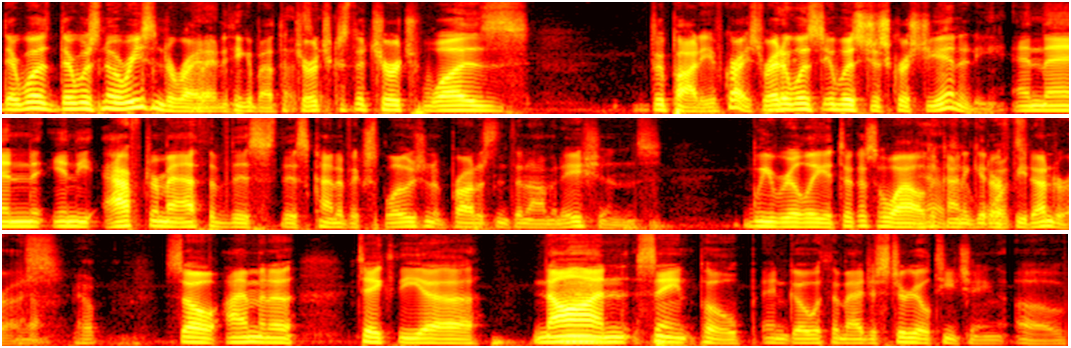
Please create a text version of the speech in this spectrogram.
There was there was no reason to write Right. anything about the That's church because the church was the body of Christ, right? It was it was just Christianity. And then in the aftermath of this this kind of explosion of Protestant denominations, we really it took us a while Yeah, to kind of get our feet under Yeah, us. Yep. So I'm gonna take the uh, non Saint Pope and go with the magisterial teaching of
